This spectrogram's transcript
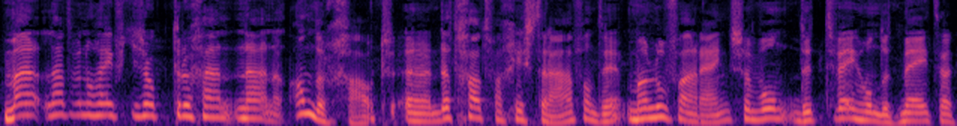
Maar laten we nog eventjes ook teruggaan naar een ander goud. dat goud van gisteravond, hè. Malou van Rijn. Ze won de 200 meter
